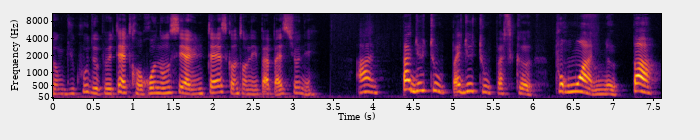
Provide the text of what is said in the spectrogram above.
Donc du coup, de peut-être renoncer à une thèse quand on n'est pas passionné. Ah, pas du tout, pas du tout, parce que pour moi, ne pas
